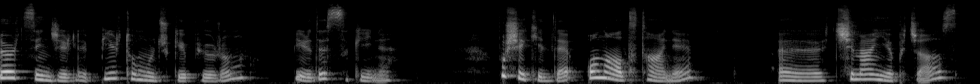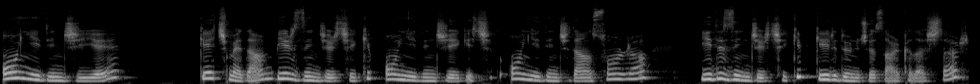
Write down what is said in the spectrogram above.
4 zincirle bir tomurcuk yapıyorum. Bir de sık iğne. Bu şekilde 16 tane e, çimen yapacağız. 17.ye geçmeden bir zincir çekip 17.ye geçip 17.den sonra 7 zincir çekip geri döneceğiz arkadaşlar.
